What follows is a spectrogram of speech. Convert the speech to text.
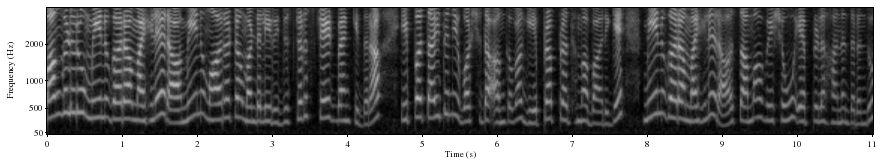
ಮಂಗಳೂರು ಮೀನುಗಾರ ಮಹಿಳೆಯರ ಮೀನು ಮಾರಾಟ ಮಂಡಳಿ ರಿಜಿಸ್ಟರ್ ಸ್ಟೇಟ್ ಬ್ಯಾಂಕ್ ಇದರ ಇಪ್ಪತ್ತೈದನೇ ವರ್ಷದ ಅಂಗವಾಗಿ ಪ್ರಪ್ರಥಮ ಬಾರಿಗೆ ಮೀನುಗಾರ ಮಹಿಳೆಯರ ಸಮಾವೇಶವು ಏಪ್ರಿಲ್ ಹನ್ನೊಂದರಂದು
